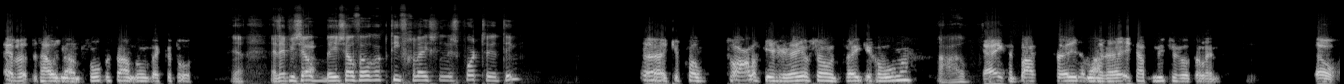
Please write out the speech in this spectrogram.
En dat dat hou ik nou aan het voorbestaan door lekker door. En heb je zelf, ben je zelf ook actief geweest in de sport, eh, Tim? Eh, ik heb gewoon twaalf keer gereden of zo en twee keer gewonnen. Nou, Kijk, Een paar keer gereden, maar eh, ik had niet zoveel talent. oh.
